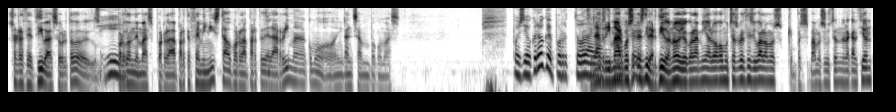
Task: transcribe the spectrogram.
Son receptivas, sobre todo. Sí. ¿Por dónde más? ¿Por la parte feminista o por la parte de la rima? ¿Cómo enganchan un poco más? Pues yo creo que por todas Al final las rimar pues es divertido, ¿no? Yo con la mía lo hago muchas veces, igual vamos, que pues vamos escuchando una canción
